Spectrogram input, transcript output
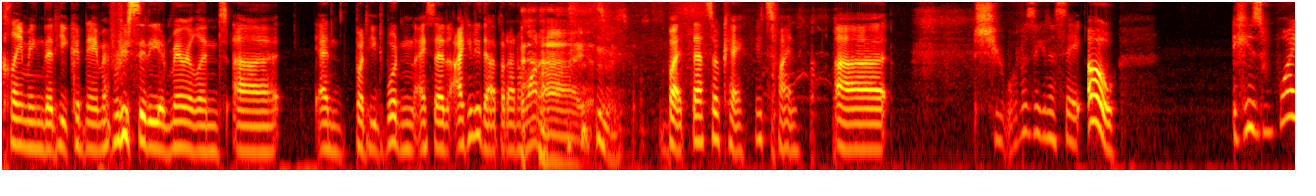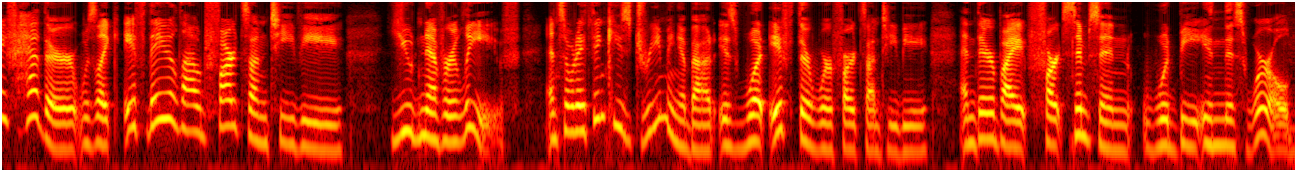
claiming that he could name every city in Maryland, uh, and but he wouldn't. I said I can do that, but I don't want to. Ah, yes, but that's okay. It's fine. Uh, shoot, what was I gonna say? Oh, his wife Heather was like, if they allowed farts on TV, you'd never leave. And so what I think he's dreaming about is what if there were farts on TV, and thereby Fart Simpson would be in this world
